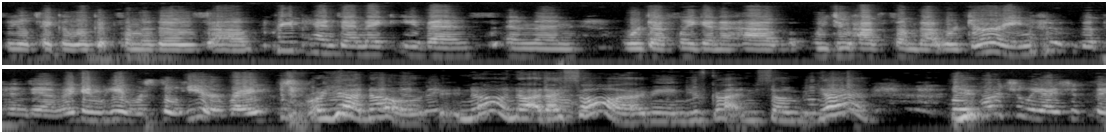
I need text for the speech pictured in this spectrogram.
So you'll take a look at some of those uh, pre-pandemic events, and then we're definitely going to have. We do have some that were during the pandemic, and hey, we're still here, right? Oh yeah, no, no, no. And I saw. I mean, you've gotten some. Yeah, but you, virtually, I should say,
